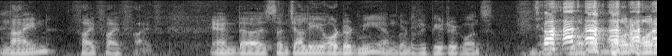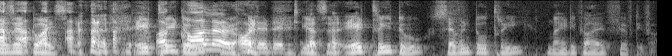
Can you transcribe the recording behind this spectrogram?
555. And uh, Sanchali ordered me. I'm going to repeat it once. or, or, or, or is it twice? 832. A caller ordered it. yes, uh, 832 723 9555.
